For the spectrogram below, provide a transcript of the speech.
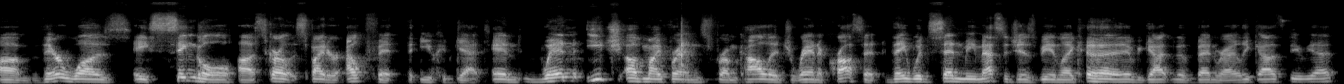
um, there was a single uh, Scarlet Spider outfit that you could get. And when each of my friends from college ran across it, they would send me messages being like, Have you gotten the Ben Riley costume yet?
